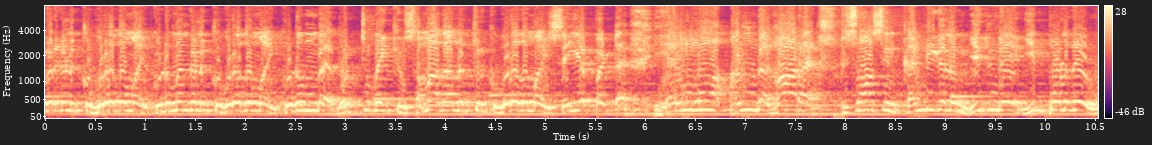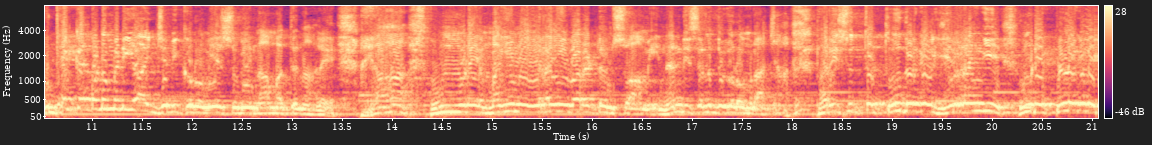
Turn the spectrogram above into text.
இவர்களுக்கு விரோதமாய் குடும்பங்களுக்கு விரோதமாய் குடும்ப ஒற்றுமைக்கு சமாதானத்திற்கு விரோதமாய் செய்யப்பட்ட எல்லா அந்தகார பிசாசின் கண்ணிகளும் இன்றே இப்பொழுதே உடைக்கப்படும்படியாய் ஜெபிக்கிறோம் இயேசுவின் நாமத்தினாலே. ஐயா உம்முடைய மகிமை இறங்கி வரட்டும் சுவாமி. நன்றி செலுத்துகிறோம் ராஜா. பரிசுத்த தூதர்கள் இறங்கி உம்முடைய பிள்ளைகளை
